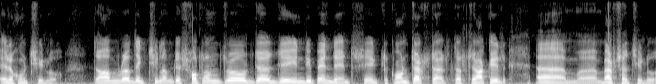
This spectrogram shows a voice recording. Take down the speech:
এরকম ছিল। তো আমরা দেখছিলাম যে স্বতন্ত্র যা- ইন্ডিপেন্ডেন্ট সে একটা কন্ট্রাক্টার তার ট্রাকের ব্যবসা ছিল।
